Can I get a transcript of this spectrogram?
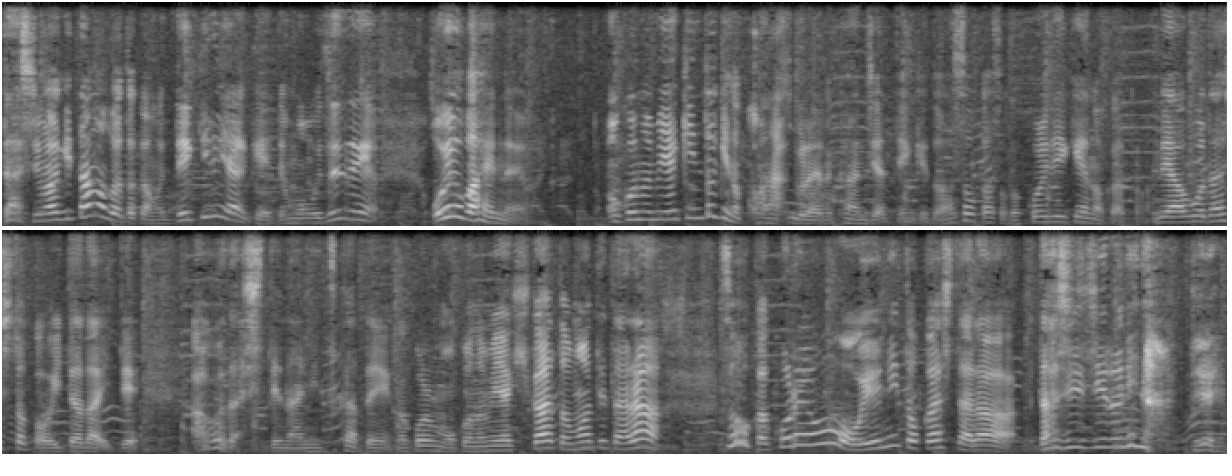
だし巻き卵とかもできるやんけってもう全然及ばへんのよ。お好み焼きの時の粉ぐらいな感じやってんけどあそうかそうかこれでいけんのかと。であごだしとかをいただいてあごだしって何使ってんやかこれもお好み焼きかと思ってたらそうかこれをお湯に溶かしたらだし汁になって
